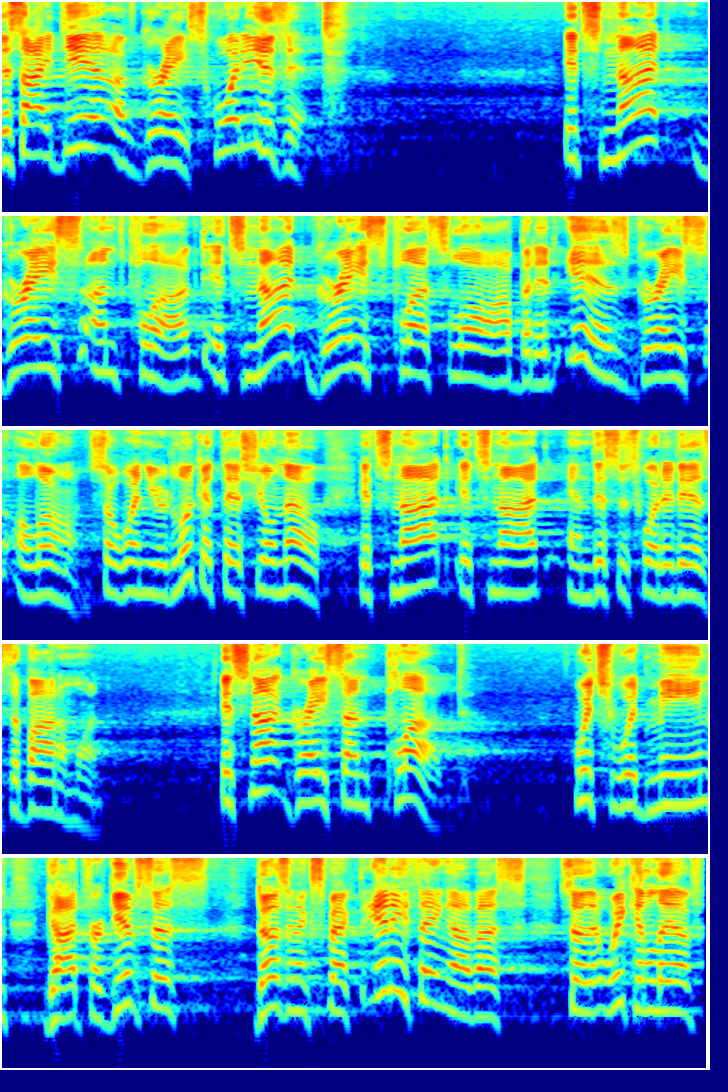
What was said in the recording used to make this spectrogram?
This idea of grace, what is it? It's not grace unplugged. It's not grace plus law, but it is grace alone. So when you look at this, you'll know it's not, it's not, and this is what it is the bottom one. It's not grace unplugged, which would mean God forgives us, doesn't expect anything of us, so that we can live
